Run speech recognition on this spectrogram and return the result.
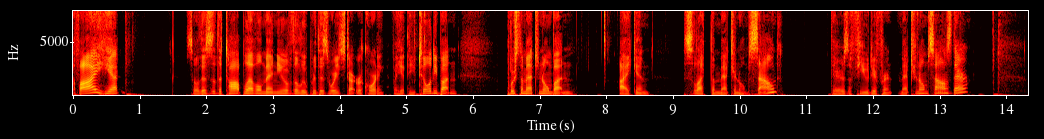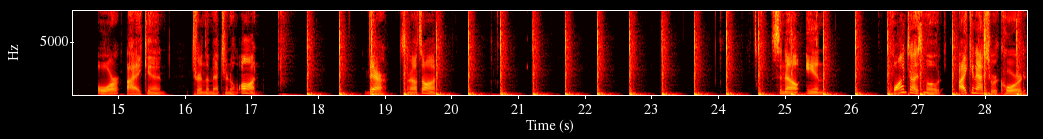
if I hit, so this is the top level menu of the looper. This is where you start recording. If I hit the utility button, push the metronome button, I can select the metronome sound. There's a few different metronome sounds there. Or I can turn the metronome on. There. So now it's on. So now in quantize mode, I can actually record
